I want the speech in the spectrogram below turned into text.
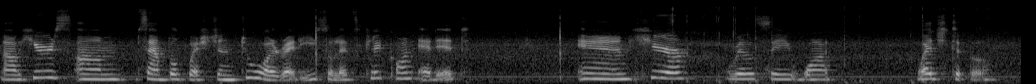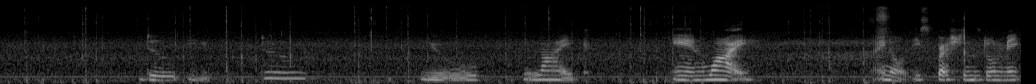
Now here's um, sample question 2 already. So let's click on edit. And here we'll say what vegetable do you do you like and why? I know these questions don't make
